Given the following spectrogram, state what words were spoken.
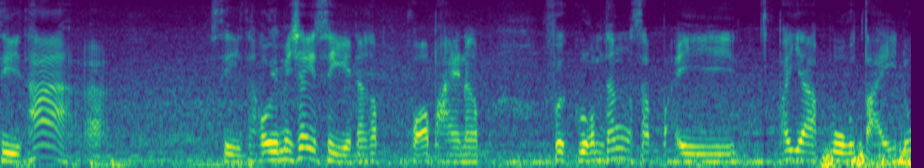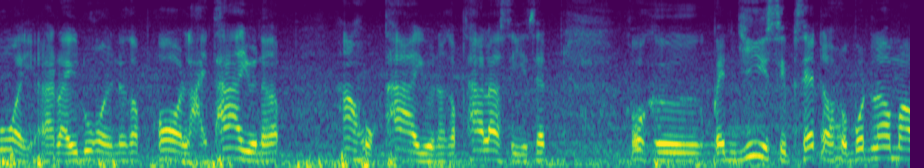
สี่ท่าอะสี่ท่าโอ้ยไม่ใช่สี่นะครับ ขออภัยนะครับ ฝึกรวมทั้งสไปพยาปูไต่ด้วยอะไรด้วยนะครับก็หลายท่าอยู่นะครับห้าหกท่าอยู่นะครับท่าละสี่เซตก็คือเป็น 20 เซตสมมติเรามา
